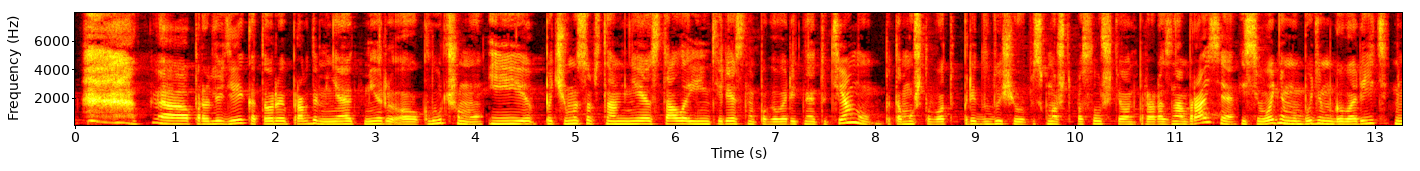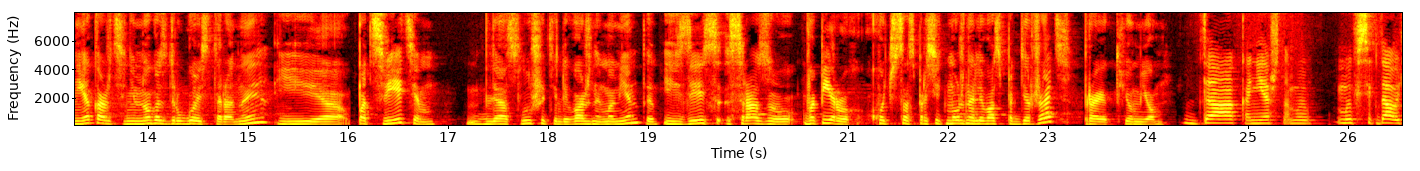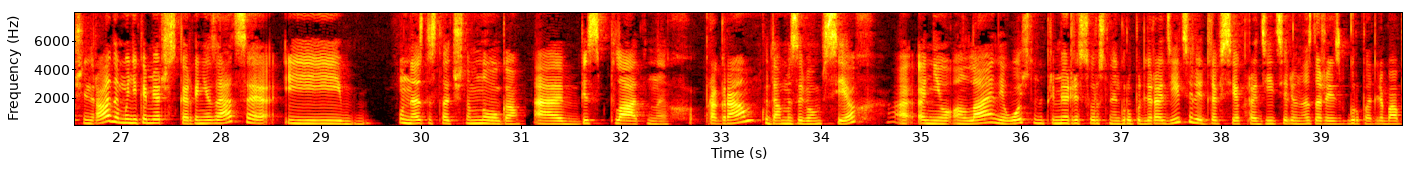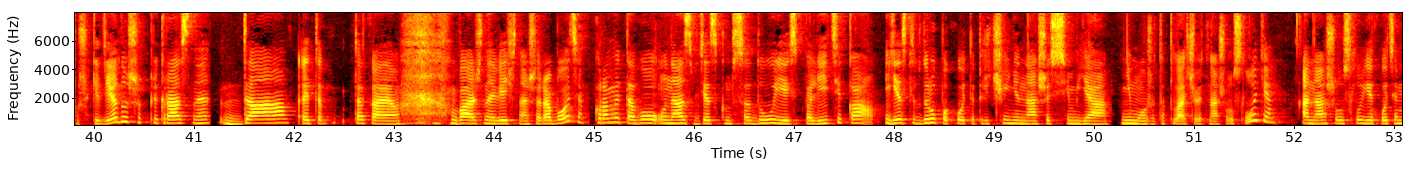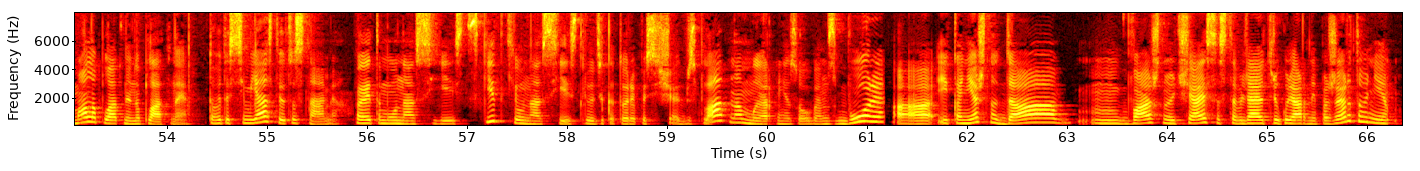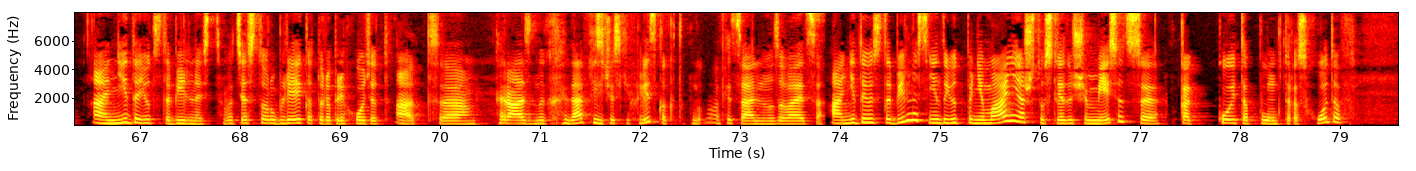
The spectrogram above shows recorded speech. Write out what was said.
а, про людей, которые, правда, меняют мир э, к лучшему. И почему, собственно, мне стало интересно поговорить на эту тему, потому что вот предыдущий выпуск можете послушать, он про разнообразие. И сегодня мы будем говорить, мне кажется, немного с другой стороны и подсветим для слушателей важные моменты. И здесь сразу, во-первых, хочется спросить, можно ли вас поддержать проект Йом-Йом? Да, конечно, мы мы всегда очень рады, мы не коммерческая организация, и у нас достаточно много а, бесплатных программ, куда мы зовем всех а, они онлайн и очно. Например, ресурсные группы для родителей, для всех родителей. У нас даже есть группа для бабушек и дедушек прекрасная. Да, это такая важная вещь в нашей работе. Кроме того, у нас в детском саду есть политика. Если вдруг по какой-то причине наша семья не может оплачивать наши услуги, а наши услуги хоть и мало платные, но платные, то эта семья остается с нами. Поэтому у нас есть скидки, у нас есть люди, которые посещают бесплатно, мы организовываем сборы. А, и, конечно, да, важную часть составляют регулярные пожертвования, они дают стабильность. Вот те 100 рублей, которые приходят от э, разных да, физических лиц, как это официально называется, они дают стабильность, они дают понимание, что в следующем месяце какой-то пункт расходов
